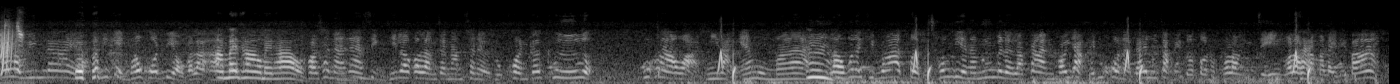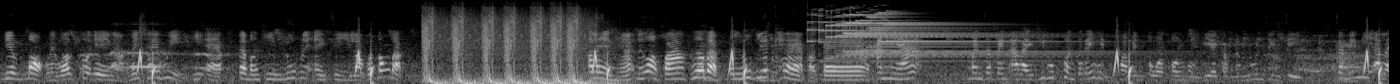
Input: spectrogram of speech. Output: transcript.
ถ้าเราวิ่งได้อะนี่เก่งเท่าโค้ดเดี่ยวก็ละอะอะไม่เท่าไม่เท่า เพราะฉะนั้นน่ะสิ่งที่เรากำลังจะนำเสนอทุกคนก็คือ พวกเราอะมีหลายแง่มุมมาก อืม เราก็เลยคิดว่าเปิดช่องเรียนน้ำนุ่นไปเลยละกัน เพราะอยากให้ทุกคนอะได้รู้จักในตัวตนของพวกเราจริงๆ ว่าเราทำอะไรได้บ้าง เดียบอกเลยว่าตัวเองอะไม่ใช่ผู้หญิงที่แอป แต่บางทีรูปในไอจีเราก็ต้องแบบ อะไรอย่างเงี้ยนึกออกปะเพื่อแบบเป็นรูปเลียกแขกอะแก อันเนี้ยมันจะเป็นอะไรที่ทุกคนจะได้เห็นความเป็น ตัวตนของเดียกับน้ำนุ่นจริง ๆ จะไม่มีอะไร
